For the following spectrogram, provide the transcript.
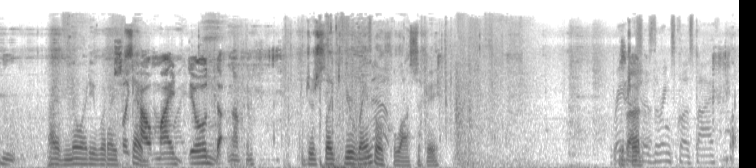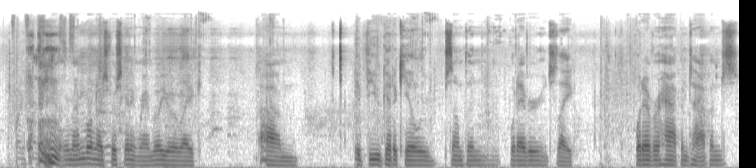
Hmm. I have no idea what I It's like said. how my deal nothing. Just like your rainbow philosophy. Radar that? shows the ring's close by. 45 seconds. Remember when I was first getting Rambo, you were like, um, if you get a kill or something, whatever, it's like, whatever happens, happens.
